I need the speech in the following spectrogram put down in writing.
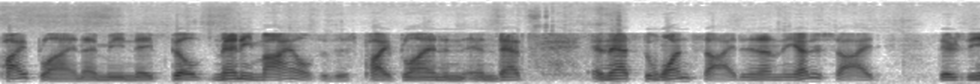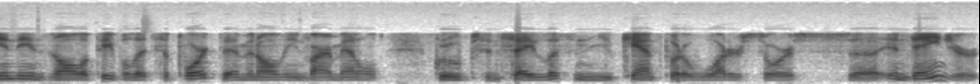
pipeline. I mean, they've built many miles of this pipeline, and, and that's and that's the one side. And then on the other side, there's the Indians and all the people that support them, and all the environmental groups, and say, listen, you can't put a water source uh, in danger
